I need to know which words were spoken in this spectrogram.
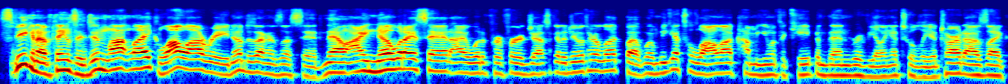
Speaking of things they did not like, LaLa Ri, no designers listed. Now, I know what I said I would have preferred Jessica to do with her look, but when we get to LaLa coming in with a cape and then revealing it to a leotard, I was like,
